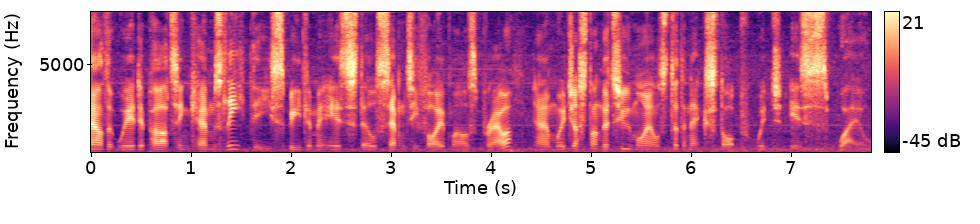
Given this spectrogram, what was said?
Now that we're departing Kemsley, the speed limit is still 75 miles per hour, and we're just under 2 miles to the next stop, which is Swale.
